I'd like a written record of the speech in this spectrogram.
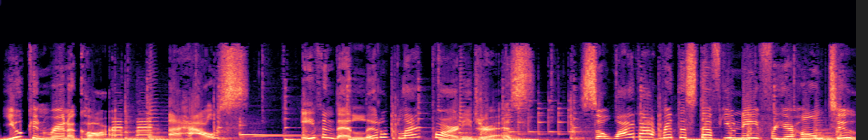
You can rent a car, a house, even that little black party dress. So why not rent the stuff you need for your home too?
